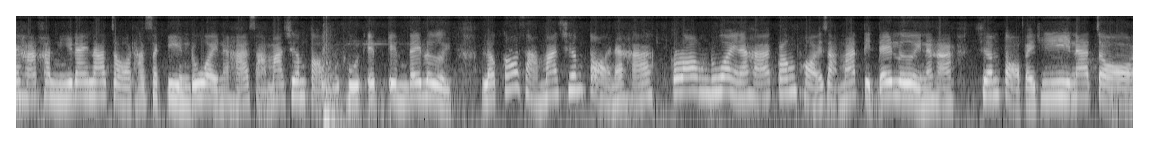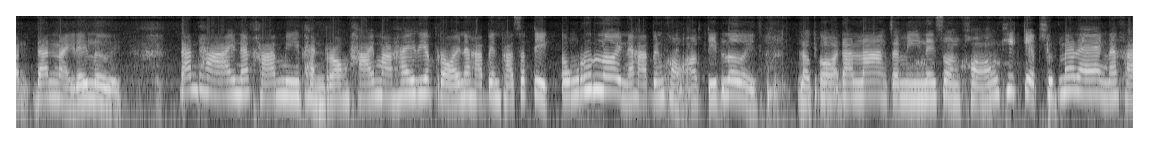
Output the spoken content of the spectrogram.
นะคะ คันนี้ได้หน้าจอทัชสกรีนด้วยนะคะ สามารถเชื่อมต่อบลูทูธ FM ได้เลย แล้วก็สามารถเชื่อมต่อนะคะ กล้องด้วยนะคะ กล้องถอยสามารถติดได้เลยนะคะ เชื่อมต่อไปที่หน้าจอด้านในได้เลย ด้านท้ายนะคะมีแผ่นรองท้ายมาให้เรียบร้อยนะคะ เป็นพลาสติกตรงรุ่นเลยนะคะ เป็นของอัลติสเลย แล้วก็ด้านล่างจะมีในส่วนของที่เก็บชุดแม่แรงนะคะ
